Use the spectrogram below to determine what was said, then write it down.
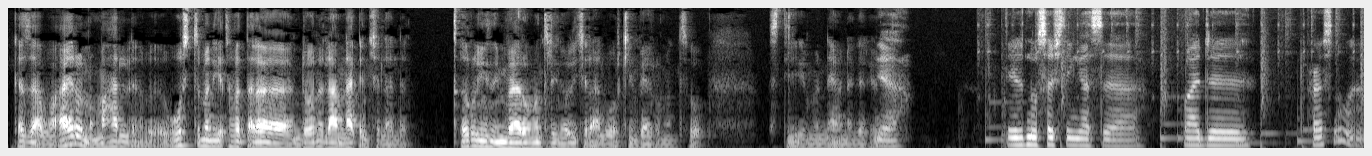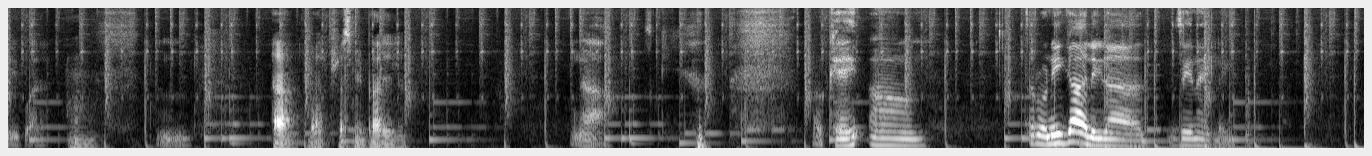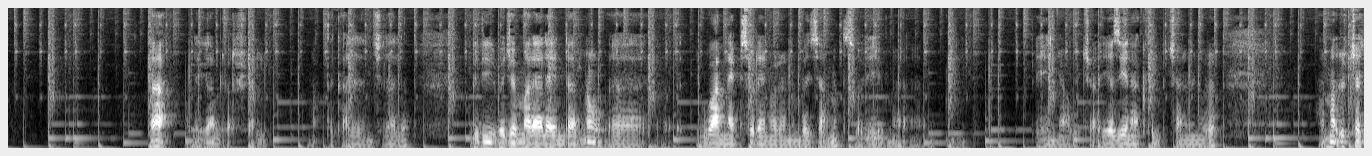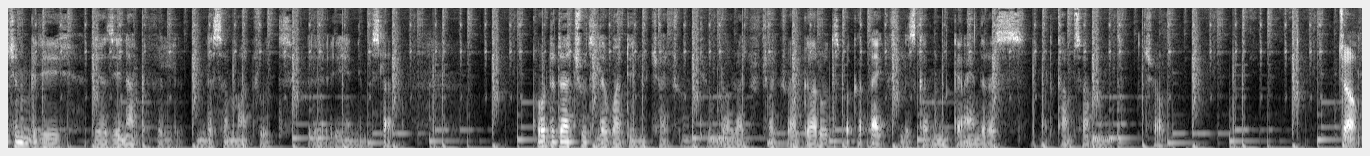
ከዛ I know መሀል ውስጥ ምን እየተፈጠረ እንደሆነ ላናውቅ እንችላለን። ጥሩ environment ሊኖር ይችላል work environment እስቲ የምናየው ነገር ነው ይባላል bad press የሚባል የለም። okay ጥሩ። እኔ ጋ ሌላ ዜና የለኝም። እኔ ጋም ጨርሻለሁ ማጠቃለል እንችላለን። እንግዲህ መጀመሪያ ላይ እንዳልነው ዋና ኤፒሶድ አይኖረንም በዚህ እ፣ ይሄኛው ብቻ የዜና ክፍል ብቻ ነው የሚኖረን። አድማጮቻችን እንግዲህ የዜና ክፍል እንደሰማችሁት ይህን ይመስላል። ከወደዳችሁት ለጓደኞቻችሁ እንዲሁም ለወዳጆቻችሁ ያጋሩት። በቀጣይ ክፍል እስከምንገናኝ ድረስ መልካም ሳምንት። ቻው። ቻው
